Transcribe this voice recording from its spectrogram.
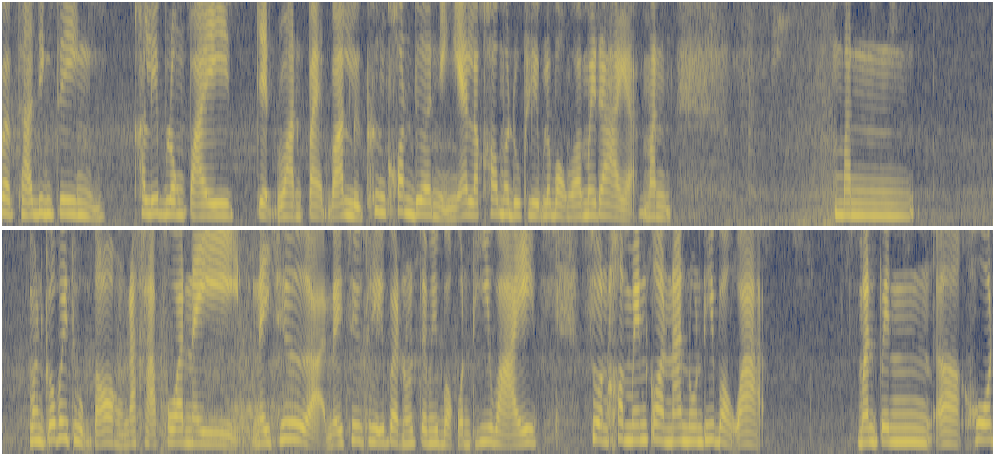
แบบช้าจริง ๆ คลิปลงไป เจ็ดวันแปดวันหรือครึ่งค่อนเดือนอย่างเงี้ยแล้วเข้ามาดูคลิปแล้วบอกว่าไม่ได้อะมันมันมันก็ไม่ถูกต้องนะคะ เพราะว่าในในชื่ออะในชื่อคลิปนู้นจะมีบอกวันที่ไว้ ส่วนคอมเมนต์ก่อนหน้านู้นที่บอกว่า มันเป็นเอ่อโค้ด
